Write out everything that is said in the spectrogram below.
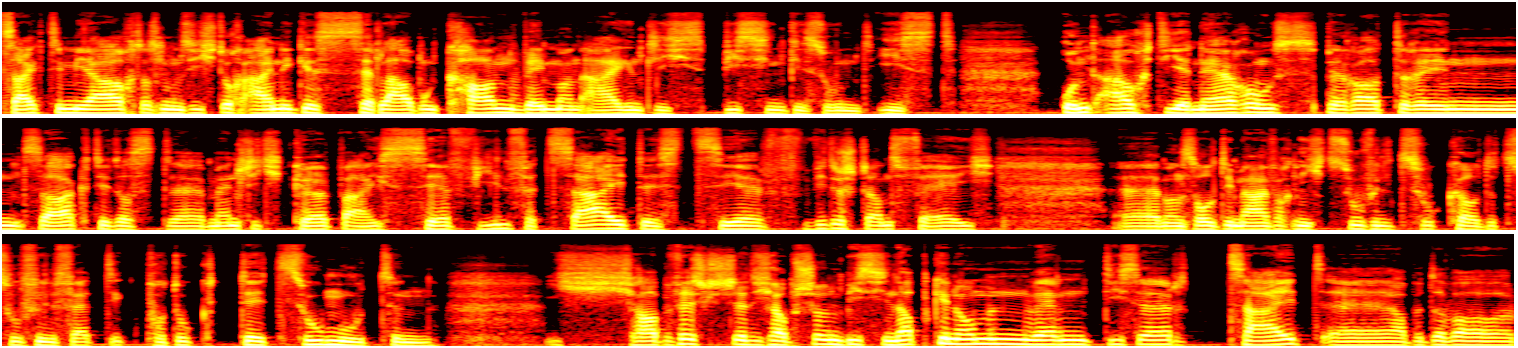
zeigte mir auch, dass man sich doch einiges erlauben kann, wenn man eigentlich ein bisschen gesund ist. Und auch die Ernährungsberaterin sagte, dass der menschliche Körper eigentlich sehr viel verzeiht, ist sehr widerstandsfähig. Äh, man sollte ihm einfach nicht zu viel Zucker oder zu viel Fertigprodukte zumuten. Ich habe festgestellt, ich habe schon ein bisschen abgenommen während dieser Zeit, äh, aber da war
